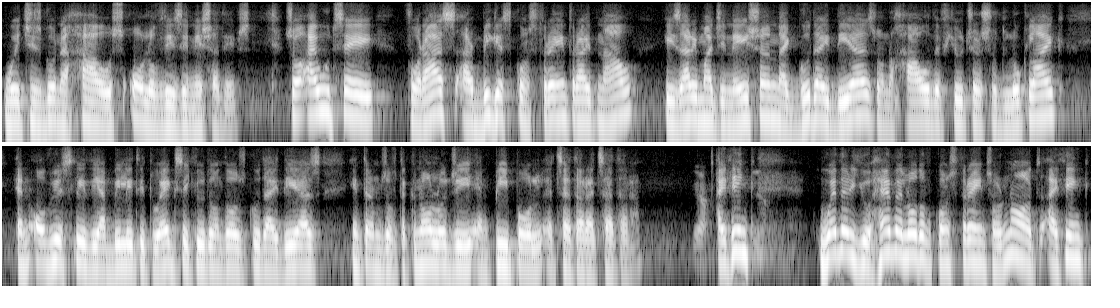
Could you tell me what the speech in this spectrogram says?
which is going to house all of these initiatives. So I would say for us, our biggest constraint right now is our imagination, like good ideas on how the future should look like, and obviously the ability to execute on those good ideas in terms of technology and people, et cetera, et cetera. Yeah. I think yeah. whether you have a lot of constraints or not, I think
